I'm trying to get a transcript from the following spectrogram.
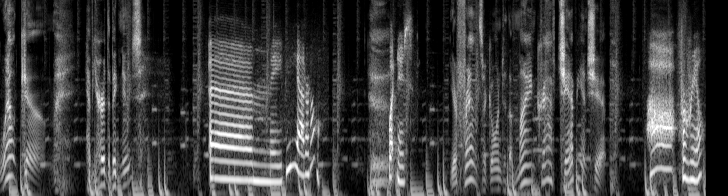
welcome. Have you heard the big news? Um, maybe I don't know. What news? Your friends are going to the Minecraft Championship. Ah, For real?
